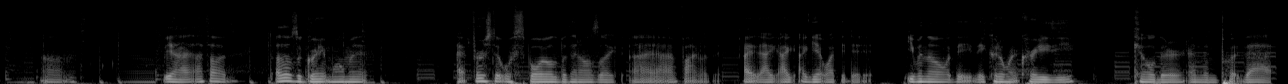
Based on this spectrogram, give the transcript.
um, yeah, I thought I thought it was a great moment. At first, it was spoiled, but then I was like, I, I'm fine with it. I, I, I- get why they did it. Even though they, they could have went crazy, killed her, and then put that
